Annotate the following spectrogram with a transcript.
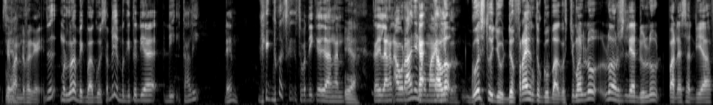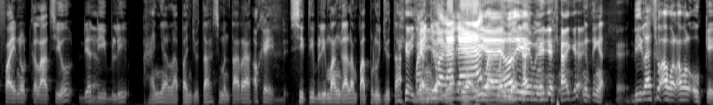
Stefan De Vrij. Itu menurut gue back bagus, tapi begitu dia di Itali, dem. gue seperti kehilangan Iya. kehilangan auranya nih Ka- pemain kalau gitu. gue setuju The Vrij untuk gue bagus cuman lu lu harus lihat dulu pada saat dia Feyenoord ke Lazio dia Ya. dibeli hanya 8 juta sementara Oke, d- City beli Manggala 40 juta. Iya, iya. Main juga ya- kagak. ya, Iya, ma- main juga iya, kagak. main juga kagak. Ngerti nggak? Di Lazio awal-awal oke.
